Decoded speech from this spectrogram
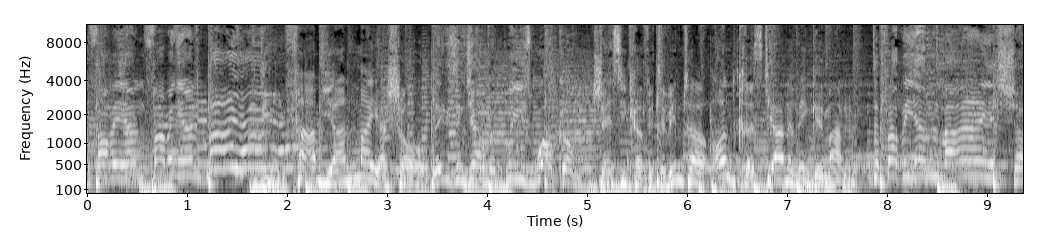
Fabian, Fabian, Fabian Mayer. Die Fabian Meyer Show. Ladies and gentlemen, please welcome Jessica Witte Winter und Christiane Winkelmann. the Fabian Mayer Show.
